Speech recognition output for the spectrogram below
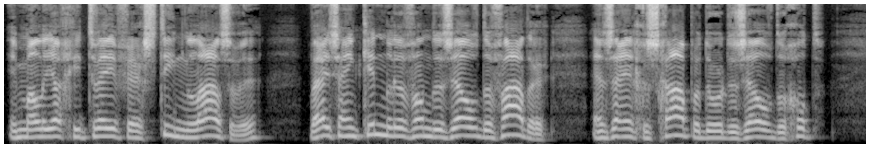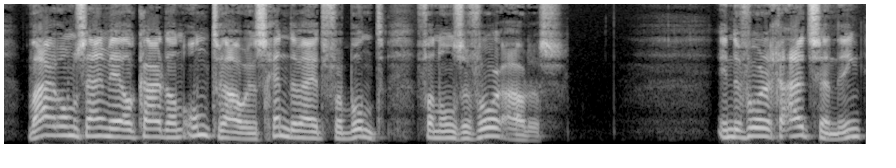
In Malachi 2 vers 10 lazen we: Wij zijn kinderen van dezelfde Vader en zijn geschapen door dezelfde God. Waarom zijn wij elkaar dan ontrouw en schenden wij het verbond van onze voorouders? In de vorige uitzending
